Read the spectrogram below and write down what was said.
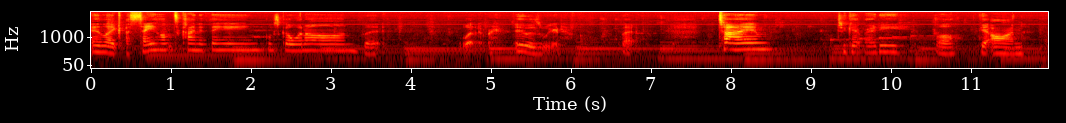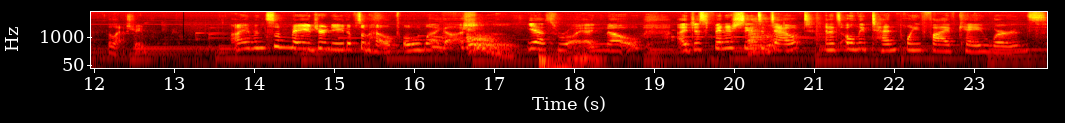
And like a seance kind of thing was going on, but whatever. It was weird. But time to get ready, well, get on the live stream. I am in some major need of some help. Oh my gosh. Yes, Roy, I know. I just finished Seeds of Doubt, and it's only 10.5k words.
